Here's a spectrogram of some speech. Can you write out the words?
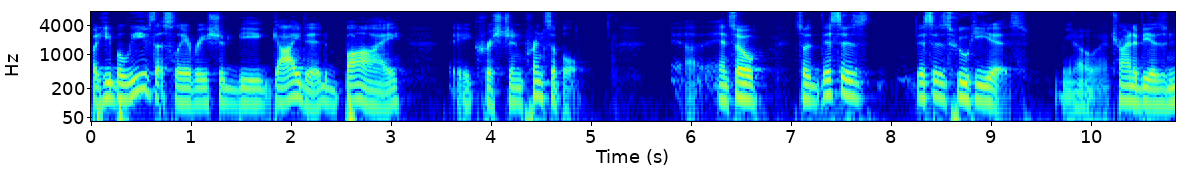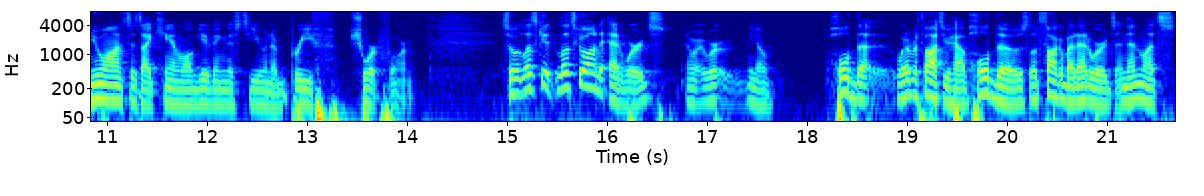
but he believes that slavery should be guided by a Christian principle. Uh, and so so this is this is who he is. You know, trying to be as nuanced as I can while giving this to you in a brief short form. So let's get let's go on to Edwards, and we're, we're you know hold that whatever thoughts you have, hold those. Let's talk about Edwards, and then let's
